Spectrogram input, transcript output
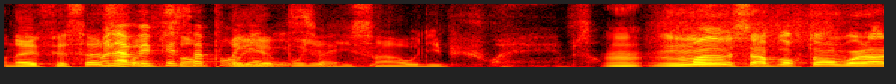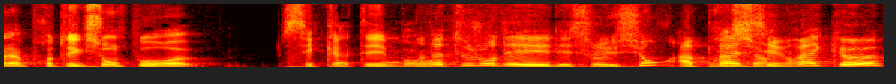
On avait fait ça. On je avait fait ça pour Ya- Yanis, pour ouais. Hein, au début. Ouais, il me semble. Hum, Moi, c'est important, voilà, la protection pour euh, s'éclater. On- Pour... On a toujours des, des solutions. Après, c'est vrai que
